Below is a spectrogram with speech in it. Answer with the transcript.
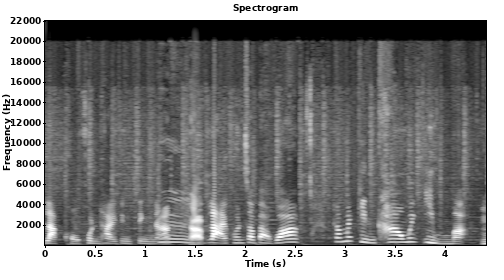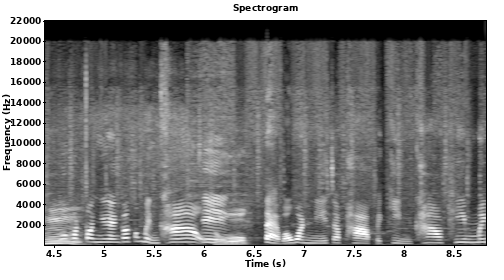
หลักของคนไทยจริง ๆ นะ อืม ครับหลายคนจะแบบว่าถ้าไม่กินข้าวไม่อิ่มอะอืม เออมันตอนยังไงก็ต้องเป็นข้าว จริง ถูก แต่ว่าวันนี้จะพาไปกินข้าวที่ไม่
